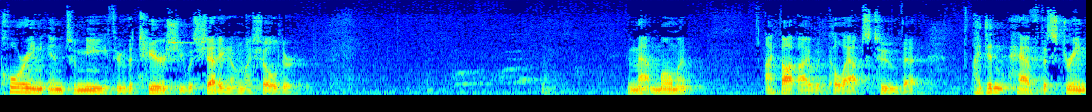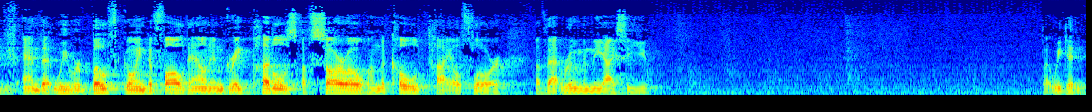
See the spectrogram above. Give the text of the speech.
pouring into me through the tears she was shedding on my shoulder. In that moment, I thought I would collapse too, that I didn't have the strength, and that we were both going to fall down in great puddles of sorrow on the cold tile floor of that room in the ICU. But we didn't.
